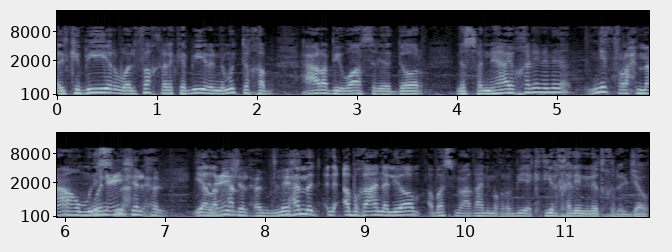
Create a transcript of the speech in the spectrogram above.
الكبير والفخر الكبير أنه منتخب عربي واصل إلى الدور نصف النهائي. وخلينا نفرح معاهم ونسمع. ونعيش الحلم. يلا نعيش محمد- الحلم. ليش؟ محمد أنا أبغى أنا اليوم أبغى أسمع أغاني مغربية كثير. خليني ندخل الجو.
